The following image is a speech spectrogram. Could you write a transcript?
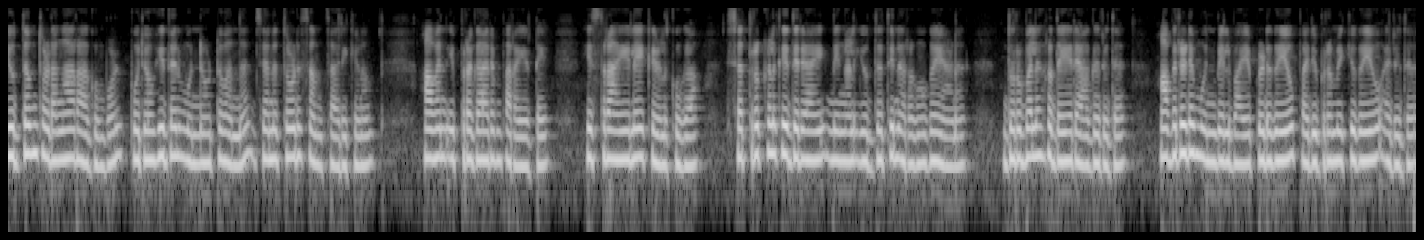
യുദ്ധം തുടങ്ങാറാകുമ്പോൾ പുരോഹിതൻ മുന്നോട്ട് വന്ന് ജനത്തോട് സംസാരിക്കണം. അവൻ ഇപ്രകാരം പറയട്ടെ ഇസ്രായേലെ കേൾക്കുക. ശത്രുക്കൾക്കെതിരായി നിങ്ങൾ യുദ്ധത്തിനിറങ്ങുകയാണ്. ദുർബല ഹൃദയരാകരുത് അവരുടെ മുൻപിൽ ഭയപ്പെടുകയോ പരിഭ്രമിക്കുകയോ അരുത്.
